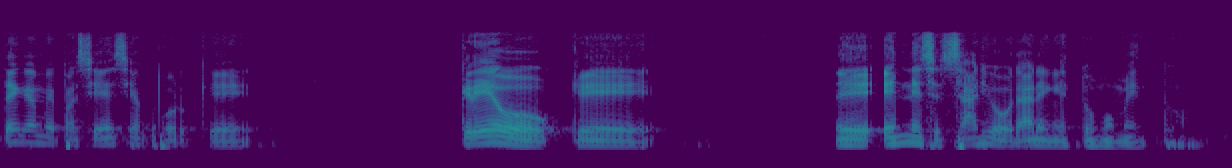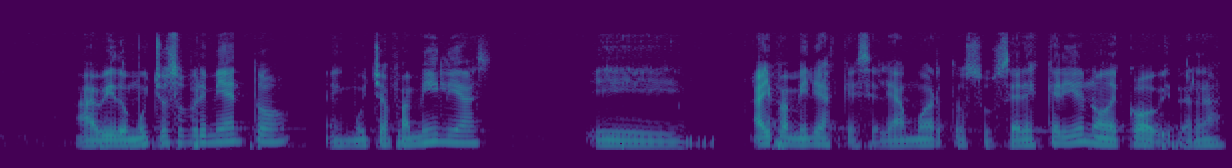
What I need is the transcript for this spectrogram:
ténganme paciencia porque creo que eh, es necesario orar en estos momentos. Ha habido mucho sufrimiento en muchas familias y hay familias que se le han muerto sus seres queridos, no de COVID, ¿verdad?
